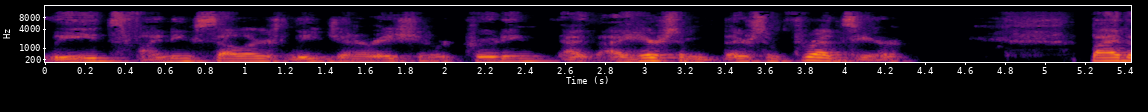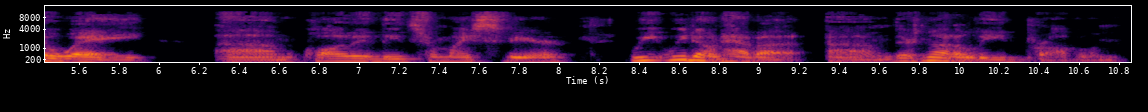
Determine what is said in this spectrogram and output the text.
leads, finding sellers, lead generation, recruiting. I, I hear some there's some threads here. By the way, um, quality leads from my sphere. We we don't have a um, there's not a lead problem.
